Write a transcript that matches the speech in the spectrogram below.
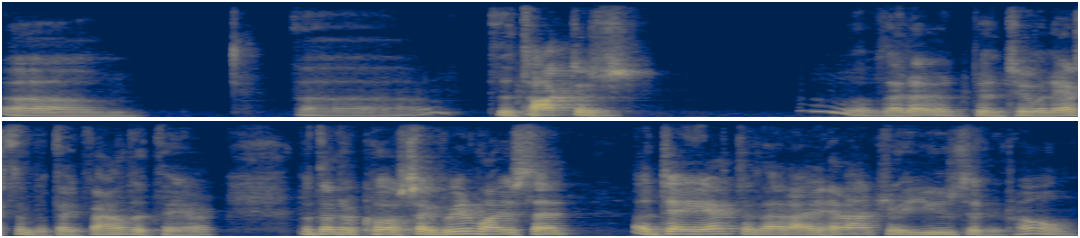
um, uh, the doctors that had been to and asked them if they found it there. But then, of course, I realized that a day after that, I had actually used it at home.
